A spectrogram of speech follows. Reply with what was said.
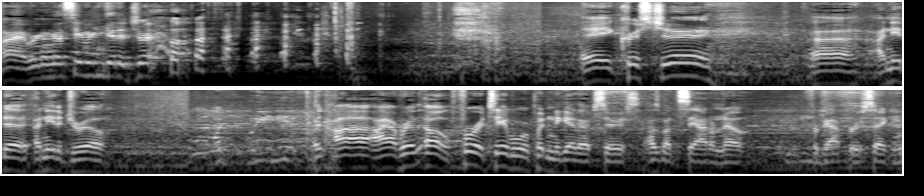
All right, we're gonna go see if we can get a drill. hey, Christian, uh, I need a I need a drill. What, what do you need? Uh, I really oh for a table we're putting together upstairs. I was about to say I don't know. Forgot for a second.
